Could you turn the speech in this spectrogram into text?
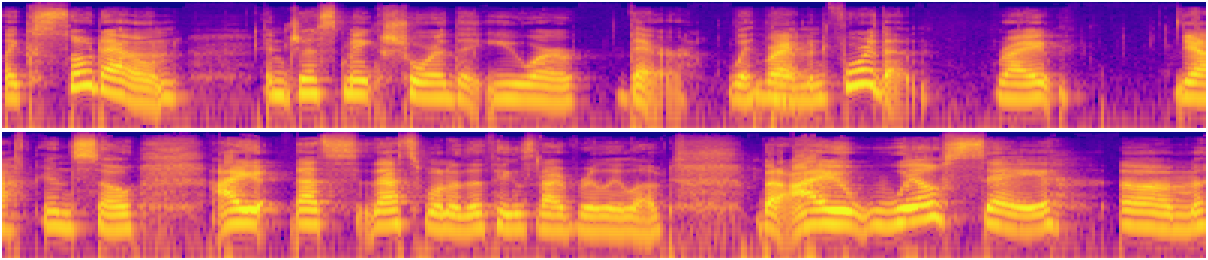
like slow down and just make sure that you are there with Right. them and for them, right? Yeah. And so I that's that's one of the things that I've really loved. But I will say um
